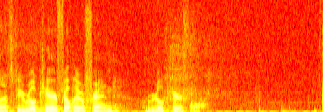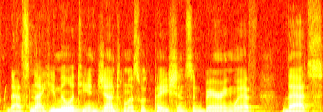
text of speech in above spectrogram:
Let's be real careful here, friend. Real careful. That's not humility and gentleness with patience and bearing with. That's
